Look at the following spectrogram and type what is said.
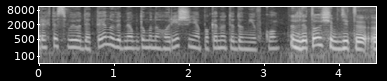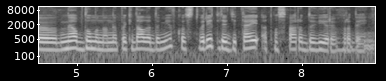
вберегти свою дитину від необдуманого рішення покинути домівку? Для того, щоб діти е, необдумано не покидали домівку, створіть для дітей атмосферу довіри в родині.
